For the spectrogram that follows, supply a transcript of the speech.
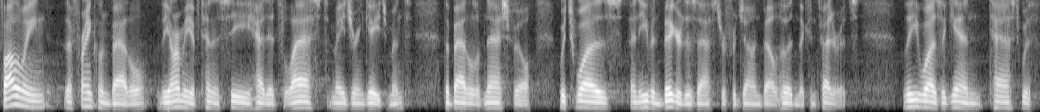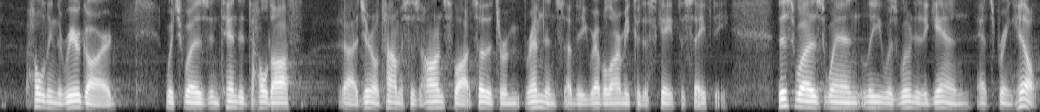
Following the Franklin battle, the Army of Tennessee had its last major engagement, the Battle of Nashville, which was an even bigger disaster for John Bell Hood and the Confederates. Lee was again tasked with holding the rear guard, which was intended to hold off uh, General Thomas's onslaught so that the remnants of the rebel army could escape to safety. This was when Lee was wounded again at Spring Hill.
